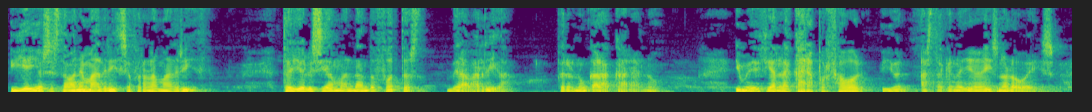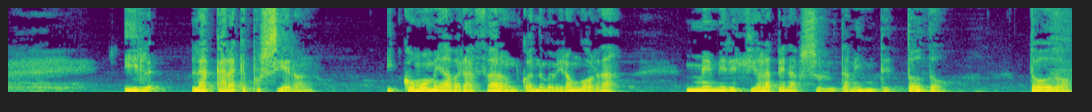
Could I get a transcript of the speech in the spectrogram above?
y ellos estaban en Madrid, se fueron a Madrid. Entonces yo les iba mandando fotos de la barriga, pero nunca la cara, ¿no? Y me decían, la cara, por favor. Y yo, hasta que no lleguéis, no lo veis. Y la, cara que pusieron y cómo me abrazaron cuando me vieron gorda, me mereció la pena absolutamente todo. Todo.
